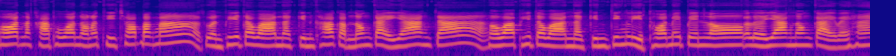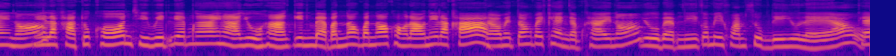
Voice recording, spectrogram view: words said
ทอดนะคะ เพราะว่าน้องนาทีชอบมากๆ ส่วนพี่ตะวันน่ะกินข้าวกับน้องไก่ย่างจ้า เพราะว่าพี่ตะวันน่ะกินจิ้งหรีดทอดไม่เป็นหรอกก็เลยย่างน้องไก่ไว้ให้เนาะนี่แหละค่ะทุกคนชีวิตเรียบง่ายหาอยู่หากินแบบบ้านนอกบ้านนอกของเรานี่แหละค่ะ เราไม่ต้องไปแข่งกับใครเนาะอยู่แบบนี้ก็มีความสุขดีอยู่แล้ว แค่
